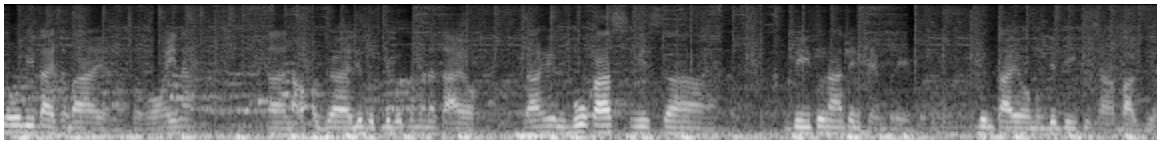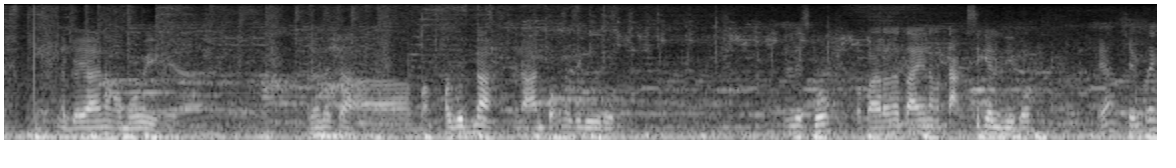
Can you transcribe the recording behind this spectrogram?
Pauwi na tayo sa bahay. Ano? So okay na. Uh, Nakapag-libot-libot naman na tayo. Dahil bukas is ah, day 2 natin syempre. Doon tayo magde-day 2 sa Baguio. Nagaya ng umuwi. Kaya ano na siya, ah, pagod na. Inaantok na siguro. And let's go. Papara na tayo ng taxical dito. Ayan, syempre.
